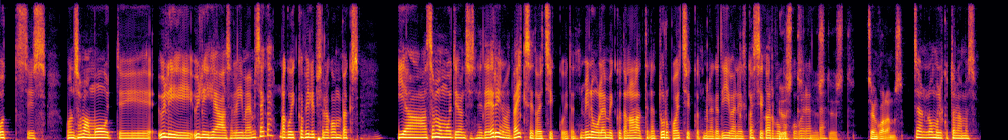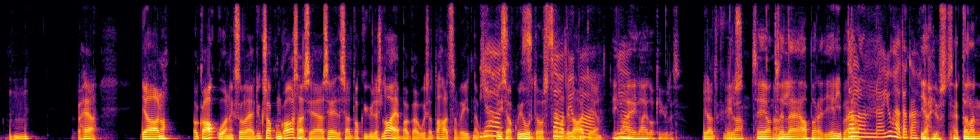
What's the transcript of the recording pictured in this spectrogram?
ots siis on samamoodi üli, ülihea selle imemisega, nagu ikka Philipsile kombeks mm. -hmm. ja samamoodi on siis neid erinevaid väikseid otsikuid, et minu lemmikud on alati need turbootsikud, millega diivanilt kassikarvu kokku korjata. just, just, see on ka olemas? see on loomulikult olemas mm. -hmm. väga hea. ja noh aga aku on, eks ole, et üks aku on kaasas ja see seal doki küljes laeb, aga kui sa tahad, sa võid nagu ja, teise aku juurde osta, eraldi laadija. ei lae, ei lae doki küljes elad küll. see on no. selle aparaadi eripära. tal on äh, juhe taga. jah, just, et tal on,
